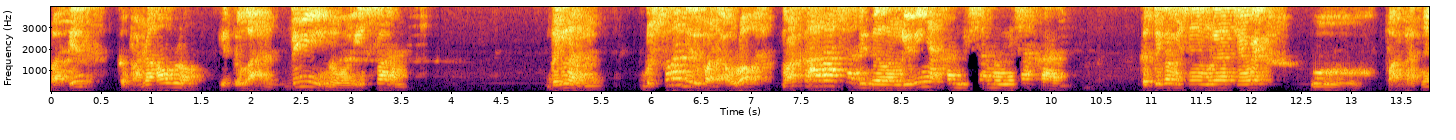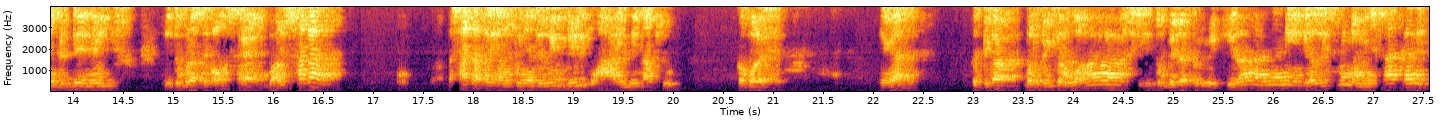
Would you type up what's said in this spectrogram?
batin kepada Allah. Itulah dinul Islam. Dengan berserah diri pada Allah, maka rasa di dalam dirinya akan bisa memisahkan. Ketika misalnya melihat cewek, uh, pantatnya gede nih, itu berarti, oh saya baru sadar. Sadar yang punya diri, diri wah ini nafsu. Gak boleh. Ya kan? Ketika berpikir wah si itu beda pemikirannya nih idealisme yang menyesatkan nih.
